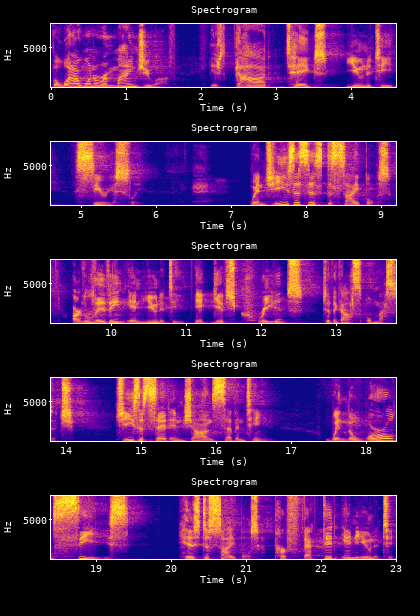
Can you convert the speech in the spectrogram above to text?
But what I want to remind you of is God takes unity seriously. When Jesus' disciples are living in unity, it gives credence to the gospel message. Jesus said in John 17, when the world sees his disciples perfected in unity,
